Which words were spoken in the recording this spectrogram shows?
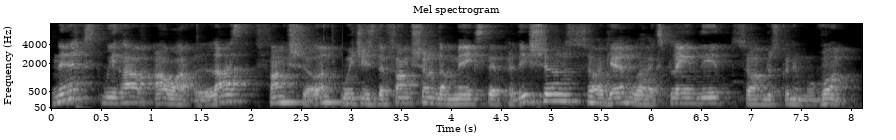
Next, we have our last function, which is the function that makes the predictions. So again, we have explained it, so I'm just going to move on.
